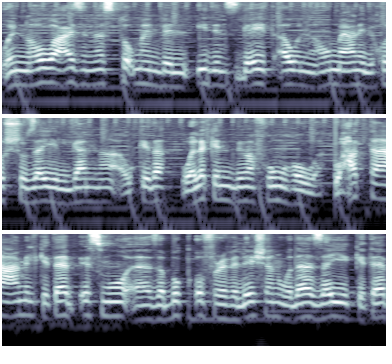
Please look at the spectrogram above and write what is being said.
وإن هو عايز الناس تؤمن بال Eden's Gate أو إن هم يعني بيخشوا زي الجنة أو كده ولكن بمفهومه هو. وحتى عامل كتاب اسمه The Book of Revelation وده زي كتاب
